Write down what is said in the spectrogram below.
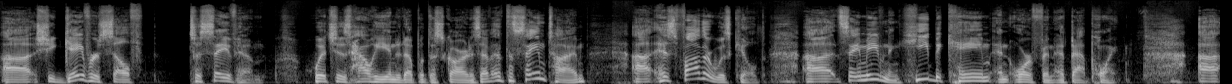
Uh, she gave herself to save him, which is how he ended up with the scar on his head. At the same time, uh, his father was killed. Uh, same evening, he became an orphan at that point. Uh,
